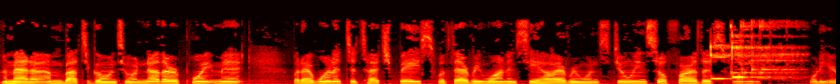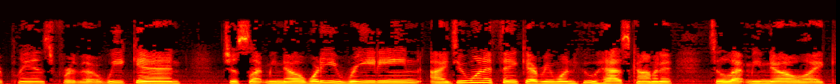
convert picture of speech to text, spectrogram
I'm at a, I'm about to go into another appointment, but I wanted to touch base with everyone and see how everyone's doing so far this week. What are your plans for the weekend? Just let me know. What are you reading? I do want to thank everyone who has commented to let me know, like,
